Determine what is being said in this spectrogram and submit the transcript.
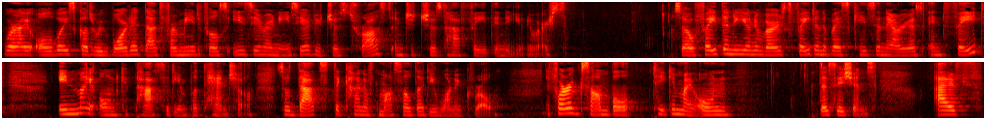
where I always got rewarded that for me it feels easier and easier to just trust and to just have faith in the universe. So faith in the universe, faith in the best case scenarios, and faith in my own capacity and potential. So that's the kind of muscle that you want to grow. For example, taking my own decisions. I've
